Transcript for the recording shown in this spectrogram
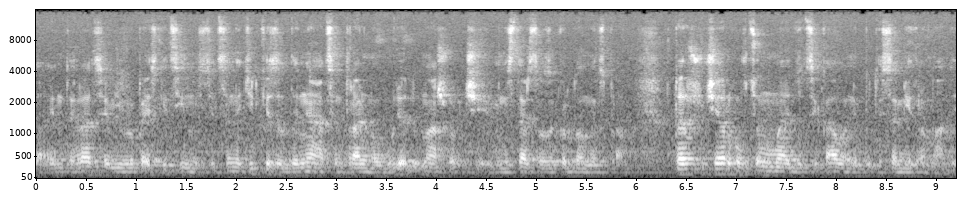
да, інтеграція в європейські цінності це не тільки завдання центрального уряду нашого чи Міністерства закордонних справ. В першу чергу в цьому мають зацікавлені бути самі громади.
